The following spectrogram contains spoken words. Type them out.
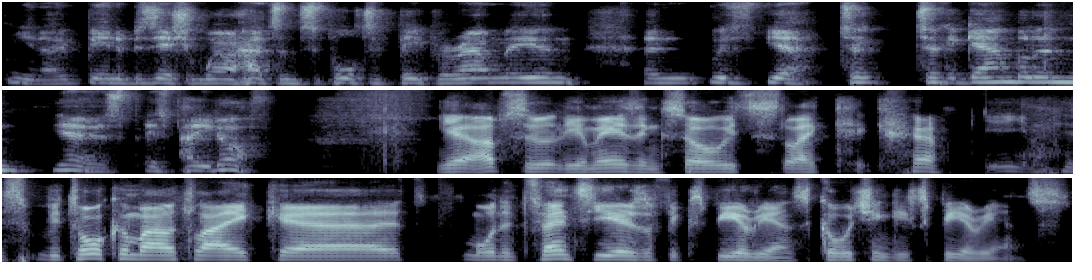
you know be in a position where I had some supportive people around me, and and was yeah took took a gamble, and yeah it's, it's paid off. Yeah, absolutely amazing. So it's like we talk about like uh, more than 20 years of experience, coaching experience,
